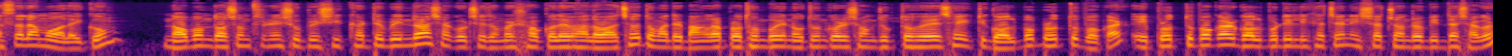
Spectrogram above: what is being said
আসসালামু আলাইকুম। নবম, দশম শ্রেণির সুপ্রিয় শিক্ষার্থীবৃন্দ, আশা করছি তোমরা সকলে ভালো আছো। তোমাদের বাংলা প্রথম বইয়ে নতুন করে সংযুক্ত হয়েছে একটি গল্প, প্রত্যুপকার। এই প্রত্যুপকার গল্পটি লিখেছেন ঈশ্বরচন্দ্র বিদ্যাসাগর।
